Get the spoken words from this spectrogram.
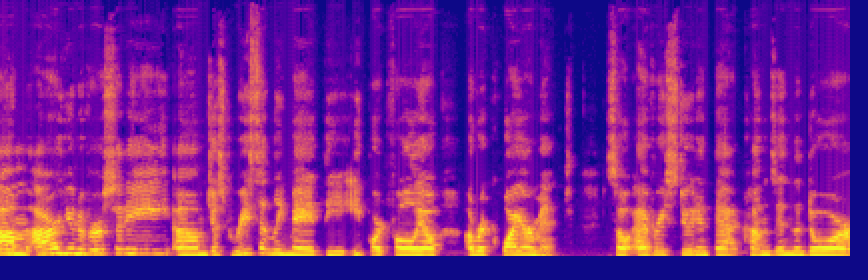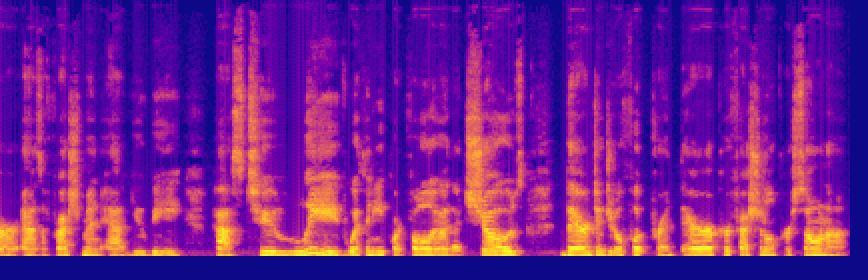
Um, our university um, just recently made the e-portfolio a requirement so every student that comes in the door as a freshman at UB has to leave with an e-portfolio that shows their digital footprint, their professional persona.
